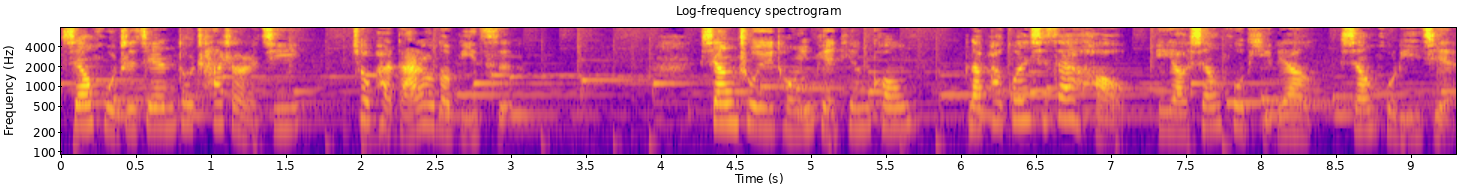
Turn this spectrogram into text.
相互之间都插着耳机，就怕打扰到彼此。相处于同一片天空，哪怕关系再好，也要相互体谅、相互理解。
